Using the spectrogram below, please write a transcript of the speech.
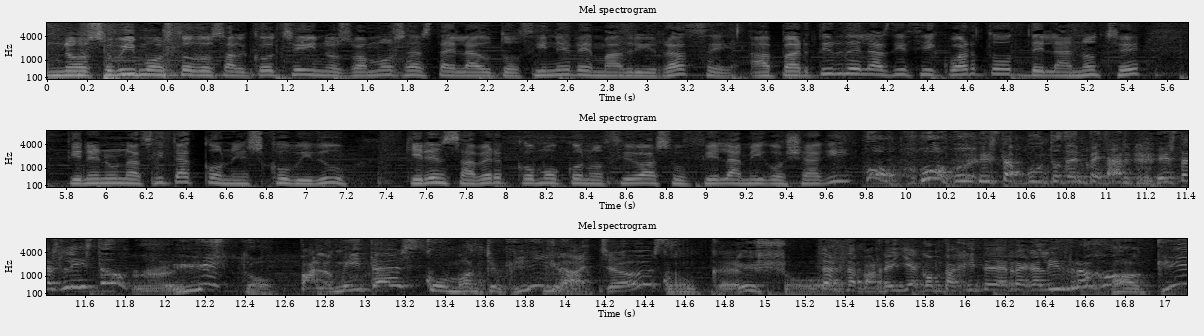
Nos subimos todos al coche y nos vamos hasta el autocine de Madrid Race. A partir de las 10 y cuarto de la noche tienen una cita con Scooby-Doo. ¿Quieren saber cómo conoció a su fiel amigo Shaggy? ¡Oh, oh! Está a punto de empezar. ¿Estás listo? ¡Listo! ¿Palomitas? Con mantequilla. ¿Nachos? Con queso. ¿Tarta parrilla con pajita de regaliz rojo? ¡Aquí!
